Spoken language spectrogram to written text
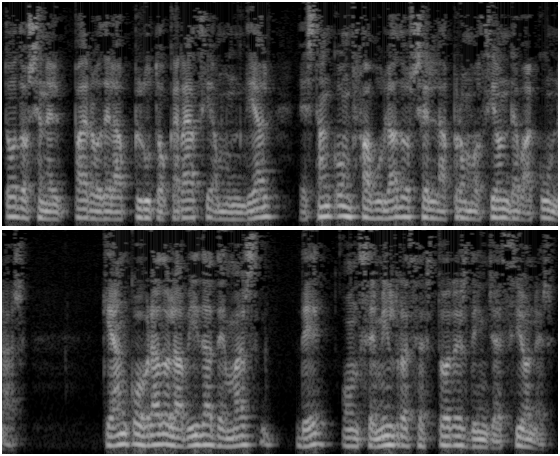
todos en el paro de la plutocracia mundial, están confabulados en la promoción de vacunas, que han cobrado la vida de más de 11.000 receptores de inyecciones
